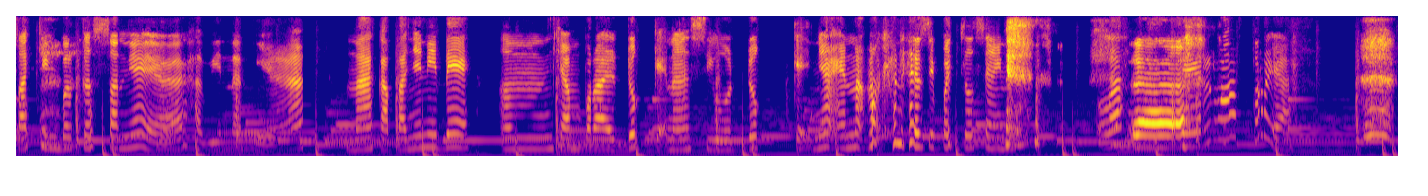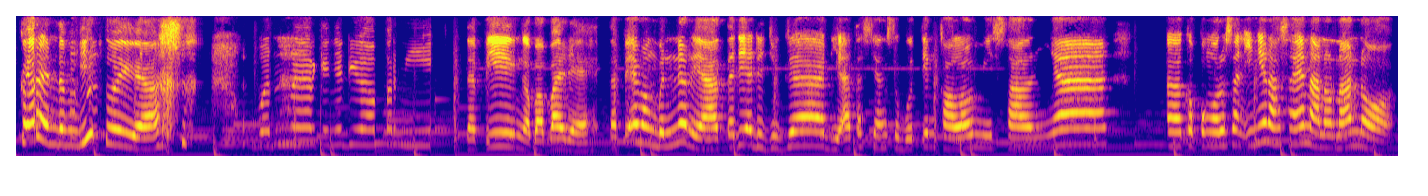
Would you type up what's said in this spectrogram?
Saking berkesannya ya kabinetnya. Nah katanya nih deh, um, campur aduk kayak nasi uduk, kayaknya enak makan nasi pecel yang ini. Lah, Lah, lapar ya. kok random gitu ya? Bener, kayaknya dia lapar nih. Tapi nggak apa-apa deh. Tapi emang bener ya. Tadi ada juga di atas yang sebutin kalau misalnya uh, kepengurusan ini rasanya nano-nano.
